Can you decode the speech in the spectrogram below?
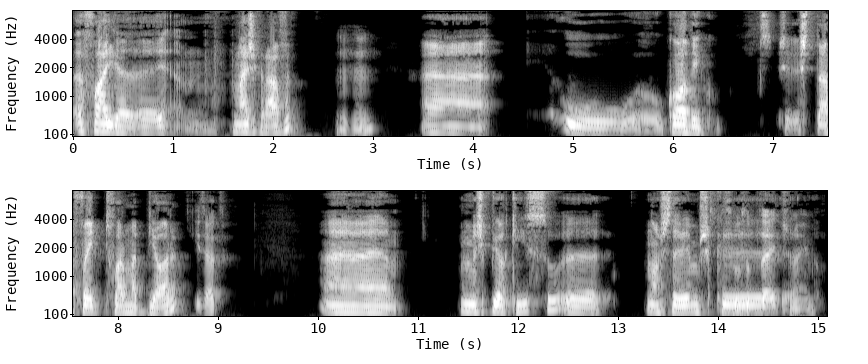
a falha uh, mais grave. Uhum o, o código está feito de forma pior. Exato. Uh, mas pior que isso, nós sabemos que. São os updates, não é?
